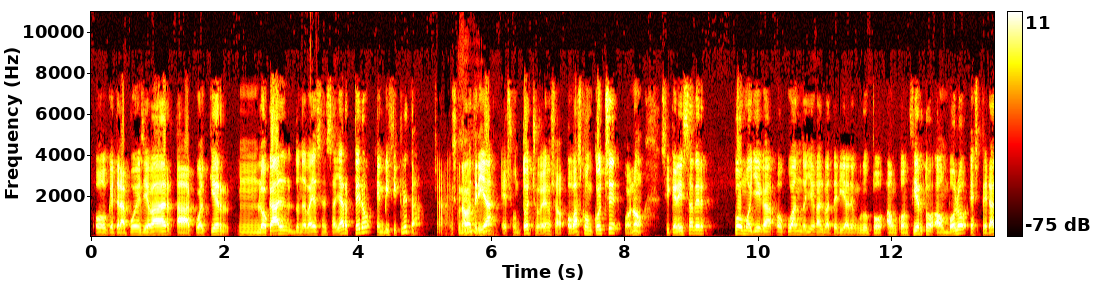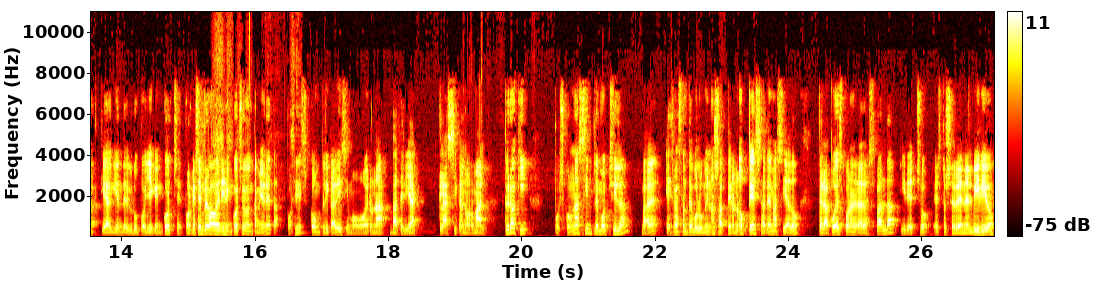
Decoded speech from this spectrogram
o que te la puedes llevar a cualquier mm, local donde vayas a ensayar, pero en bicicleta. O sea, es que una mm. batería es un tocho, ¿eh? O sea, o vas con coche o no. Si queréis saber cómo llega o cuándo llega el batería de un grupo a un concierto, a un bolo, esperad que alguien del grupo llegue en coche, porque siempre va a venir en coche o en camioneta, porque es complicadísimo mover una batería clásica normal. Pero aquí pues con una simple mochila, ¿vale? Es bastante voluminosa, pero no pesa demasiado, te la puedes poner a la espalda y de hecho esto se ve en el vídeo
